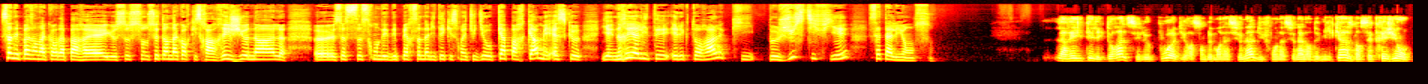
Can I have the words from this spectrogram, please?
ça n'est pas un accord d'appareil, c'est un accord qui sera régional, ce, ce, seront des, des personnalités qui seront étudiées au cas par cas, mais est-ce qu'il y a une réalité électorale qui peut justifier cette alliance? La réalité électorale, c'est le poids du Rassemblement national, du Front national en 2015 dans cette région.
